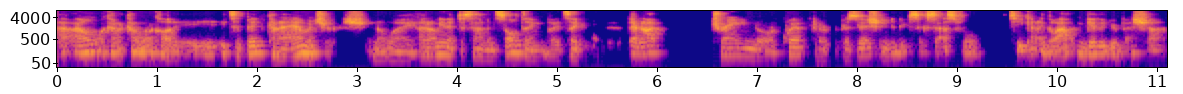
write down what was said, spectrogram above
I, I kind of, kind of want to call it, it's a bit kind of amateurish in a way. I don't mean that to sound insulting, but it's like they're not trained or equipped or positioned to be successful. So you kind of go out and give it your best shot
